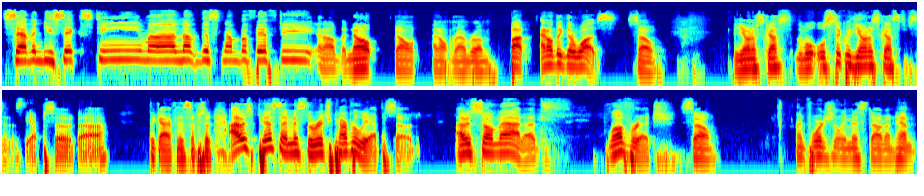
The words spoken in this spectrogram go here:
76 team, uh, this number 50? And I'll be, nope, don't. I don't remember them. But I don't think there was. So the Jonas Gust, we'll, we'll stick with Jonas Gustavsson as the episode, uh, the guy for this episode. I was pissed I missed the Rich Peverley episode. I was so mad. I love Rich. So unfortunately missed out on him.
